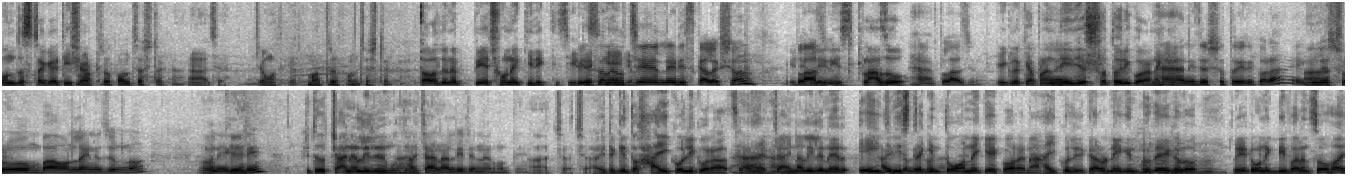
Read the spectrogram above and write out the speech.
পঞ্চাশ টাকা টি শার্ট মাত্র পঞ্চাশ টাকা। আচ্ছা চমৎকার। মাত্র পঞ্চাশ টাকা। তাহলে দিনে পেছনে কি দেখতেছি? পেছনে হচ্ছে লেডিস কালেকশন লেডিস প্লাজো হ্যাঁ প্লাজো এগুলো কি আপনার নিজস্ব তৈরি করা নাকি? হ্যাঁ নিজস্ব তৈরি করা। এগুলো শ্রম বা অনলাইনের জন্য মানে এগুলি। এটা তো চায়না লিলেনের মধ্যে হ্যাঁ চায়না লিডেনের মধ্যে। আচ্ছা আচ্ছা। এটা কিন্তু করা আছে হ্যাঁ চায়না লিলেনের এই জিনিসটা কিন্তু অনেকে করে না। কারণে কিন্তু দেখা গেল রেট অনেক ডিফারেন্সও হয়।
